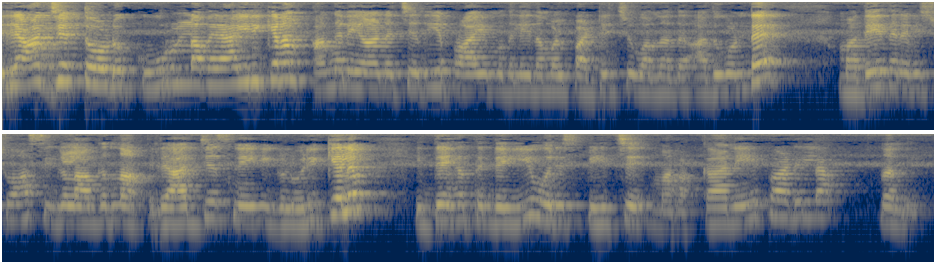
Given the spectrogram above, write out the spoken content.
രാജ്യത്തോട് കൂറുള്ളവരായിരിക്കണം. അങ്ങനെയാണ് ചെറിയ പ്രായം മുതലേ നമ്മൾ പഠിച്ചു വന്നത്. അതുകൊണ്ട് മതേതര വിശ്വാസികളാകുന്ന രാജ്യസ്നേഹികൾ ഒരിക്കലും ഇദ്ദേഹത്തിന്റെ ഈ ഒരു സ്പീച്ച് മറക്കാനേ പാടില്ല. നന്ദി.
